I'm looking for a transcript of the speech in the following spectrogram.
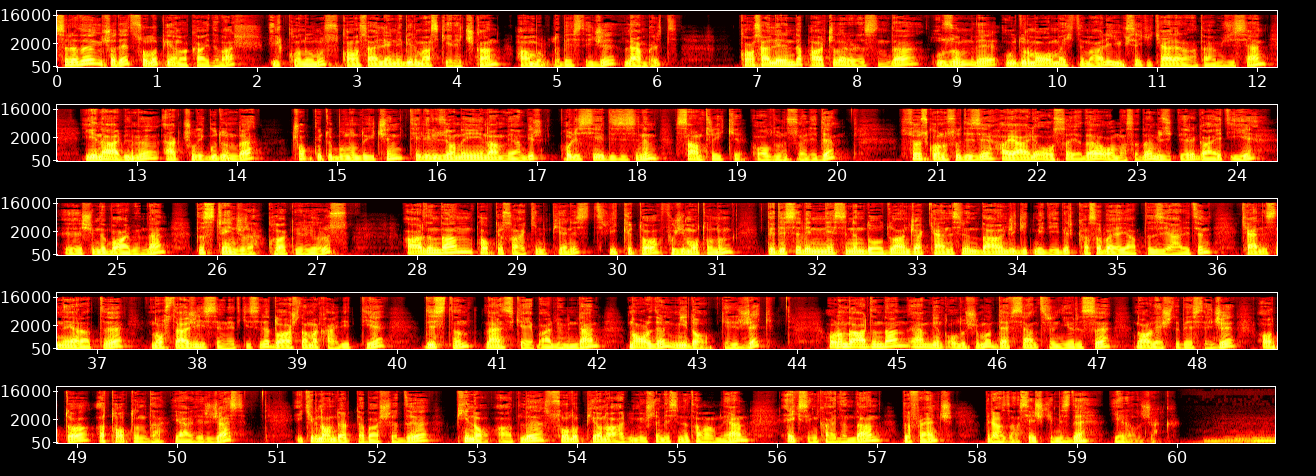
Sırada 3 adet solo piyano kaydı var. İlk konuğumuz konserlerine bir maskeyle çıkan Hamburglu besteci Lambert. Konserlerinde parçalar arasında uzun ve uydurma olma ihtimali yüksek hikayeler anlatan müzisyen yeni albümü Actually Good'un da çok kötü bulunduğu için televizyonda yayınlanmayan bir polisiye dizisinin soundtrack'i olduğunu söyledi. Söz konusu dizi hayali olsa ya da olmasa da müzikleri gayet iyi. Ee, şimdi bu albümden The Stranger'a kulak veriyoruz. Ardından Tokyo sakin piyanist Rikuto Fujimoto'nun dedesi ve ninesinin doğduğu ancak kendisinin daha önce gitmediği bir kasabaya yaptığı ziyaretin kendisine yarattığı nostalji hissinin etkisiyle doğaçlama kaydettiği Distant Landscape albümünden Northern Meadow gelecek. Onun da ardından ambient oluşumu Def Center'ın yarısı Norveçli besteci Otto Atotten'da yer vereceğiz. 2014'te başladığı Pino adlı solo piyano albümü üçlemesini tamamlayan X'in kaydından The French birazdan seçkimizde yer alacak. Müzik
